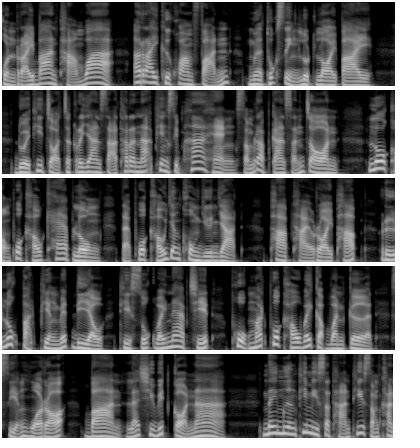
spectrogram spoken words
คนไร้บ้านถามว่า อะไรคือความฝันเมื่อทุกสิ่งหลุดลอยไปโดยที่จอดจักรยานสาธารณะเพียง 15 แห่งสำหรับการสัญจร โลกของพวกเขาแคบลง แต่พวกเขายังคงยืนหยัด ภาพถ่ายรอยพับ หรือลูกปัดเพียงเม็ดเดียวที่ซุกไว้แนบชิด ผูกมัดพวกเขาไว้กับวันเกิด เสียงหัวเราะ บ้านและชีวิตก่อนหน้า ในเมืองที่มีสถานที่สำคัญ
